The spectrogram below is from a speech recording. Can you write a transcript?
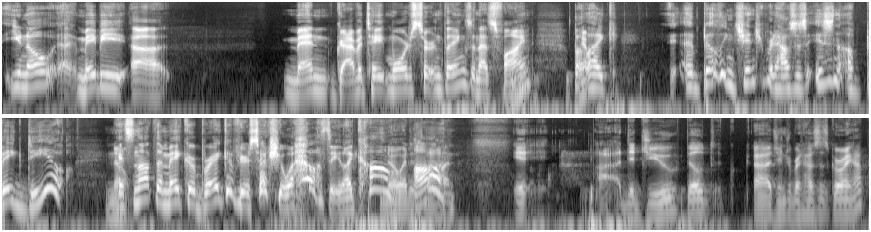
you know, uh, maybe uh, men gravitate more to certain things, and that's fine. Mm-hmm. But like, uh, building gingerbread houses isn't a big deal. No. It's not the make or break of your sexuality. Like, come No, it is on. not. It, uh, did you build uh, gingerbread houses growing up?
